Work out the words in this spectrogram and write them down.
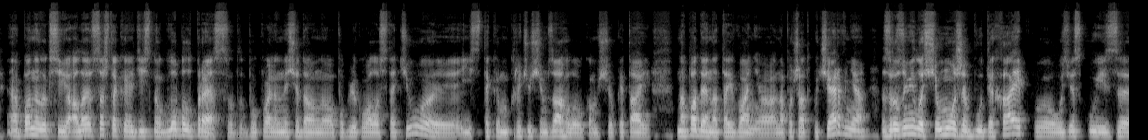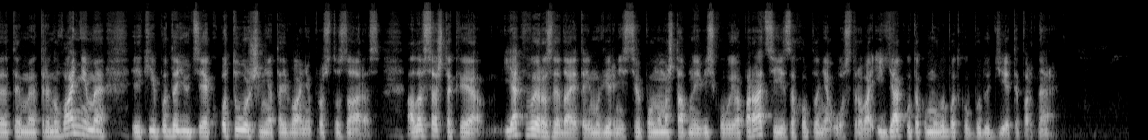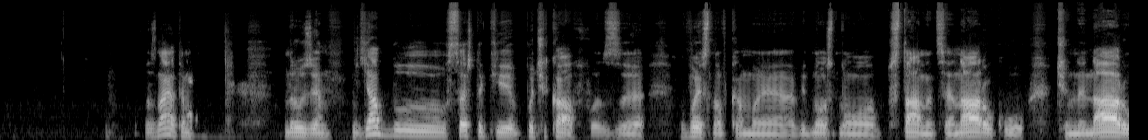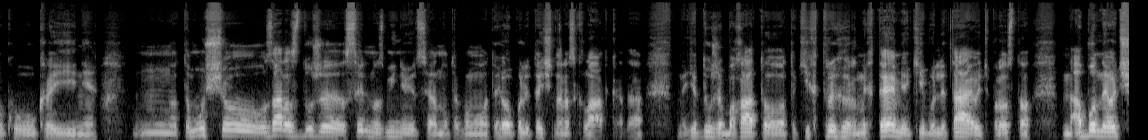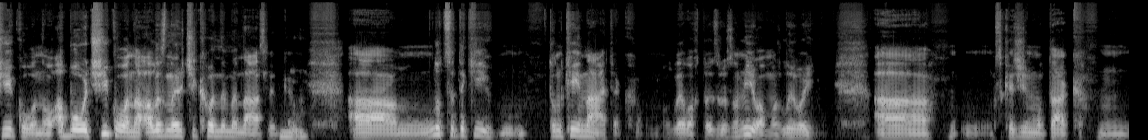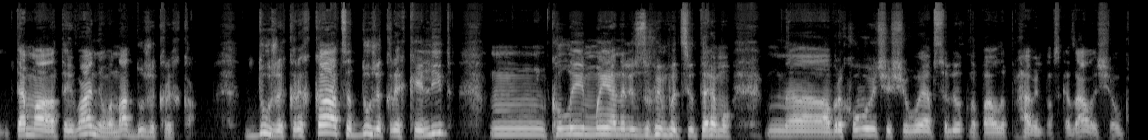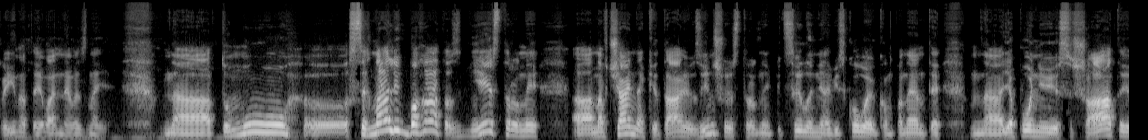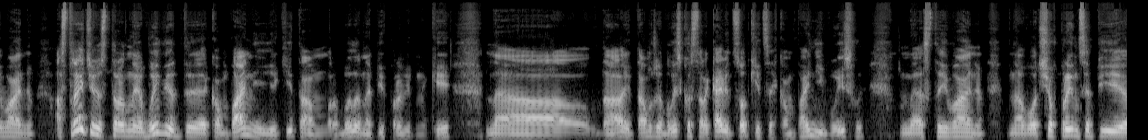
Е, Пане Олексію, але все ж таки дійсно Global Press от буквально нещодавно опублікувало статтю е, із таким кричущим заголовком, що Китай нападе на Тайвань е, на початку червня. Зрозуміло, що може бути хайп у зв'язку із тими тренуваннями, які подаються як оточення Тайваню просто зараз. Але все ж таки, як ви розглядаєте ймовірність повномасштабної військової операції і захоплення острова, і як у такому випадку будуть діяти партнери? Ви знаєте, друзі, я б е, все ж таки почекав з висновками відносно стане це на руку чи не на руку Україні. Тому що зараз дуже сильно змінюється, ну так би мовити, геополітична розкладка. Да? Є дуже багато таких тригерних тем, які вилітають просто або неочікувано, або очікувано, але з неочікуваними наслідками. А, ну, це такий тонкий натяк. Можливо, хтось зрозумів, а можливо і ні. А, скажімо так, тема Тайваню вона дуже крихка. Дуже крихка, це дуже крихкий лід. Коли ми аналізуємо цю тему, враховуючи, що ви абсолютно Павле правильно сказали, що Україна Тайвань не визнає. Тому е, сигналів багато з однієї сторони навчання Китаю, з іншої сторони, підсилення військової компоненти на Японію, і США Тайваню. А з третьої сторони, вивід е, компаній, які там робили напівпровідники, на, да, і там вже близько 40% цих компаній вийшли е, з Тайваню. От, що в принципі е,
